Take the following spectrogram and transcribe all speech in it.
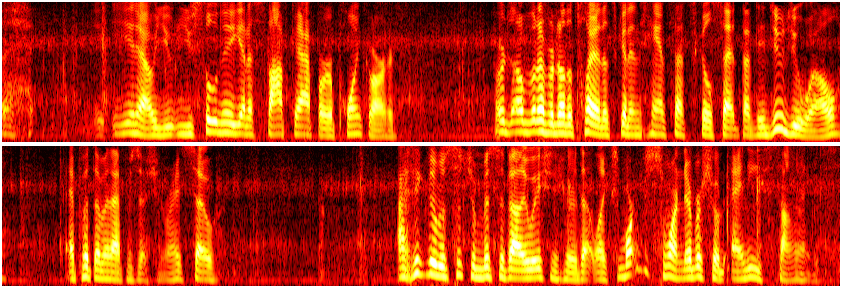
you know, you, you still need to get a stopgap or a point guard or whatever another player that's going to enhance that skill set that they do do well and put them in that position, right? So I think there was such a misevaluation here that like Marcus Smart never showed any signs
